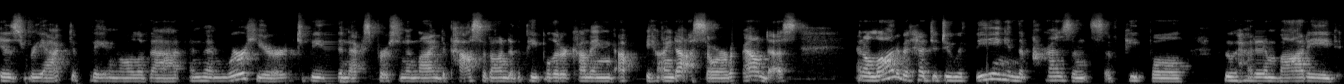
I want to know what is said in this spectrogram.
is reactivating all of that. And then we're here to be the next person in line to pass it on to the people that are coming up behind us or around us. And a lot of it had to do with being in the presence of people who had embodied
